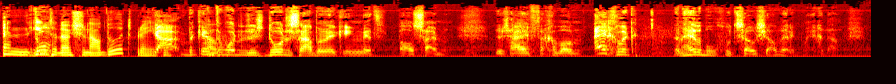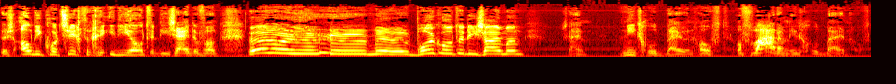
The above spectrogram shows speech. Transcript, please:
En internationaal door te breken. ja, bekend te worden dus door de samenwerking met Paul Simon. Dus hij heeft er gewoon eigenlijk een heleboel goed sociaal werk mee gedaan. Dus al die kortzichtige idioten die zeiden van... eh, eh, boycotten die Simon... zijn niet goed bij hun hoofd. Of waren niet goed bij hun hoofd.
